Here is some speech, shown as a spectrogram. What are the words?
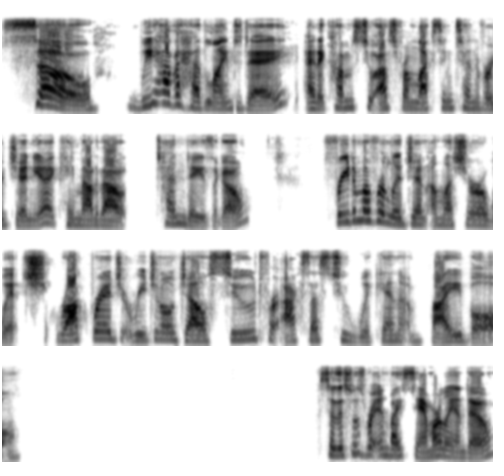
So we have a headline today, and it comes to us from Lexington, Virginia. It came out about 10 days ago. Freedom of religion unless you're a witch. Rockbridge Regional Jail sued for access to Wiccan Bible. So this was written by Sam Orlando.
